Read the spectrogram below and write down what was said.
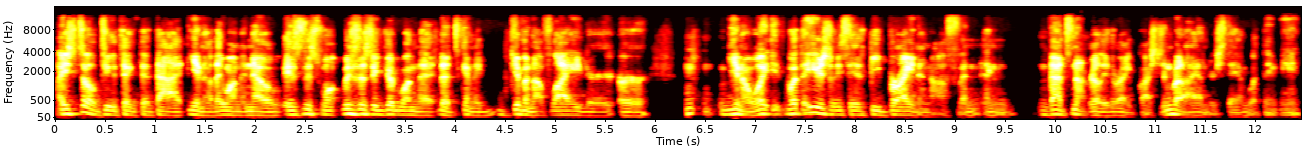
I still do think that that you know they want to know is this one is this a good one that that's going to give enough light or or you know what what they usually say is be bright enough and and that's not really the right question but i understand what they mean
